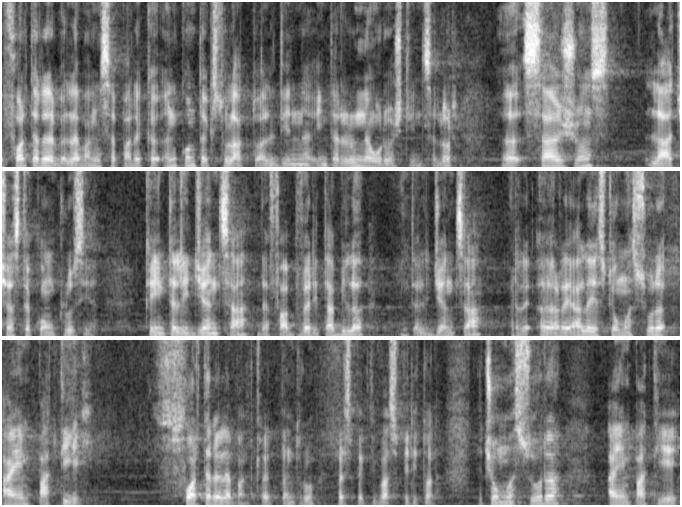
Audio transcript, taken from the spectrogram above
foarte relevant mi se pare că în contextul actual din interiorul neuroștiințelor s-a ajuns la această concluzie, că inteligența, de fapt, veritabilă, inteligența reală este o măsură a empatiei. Foarte relevant, cred, pentru perspectiva spirituală. Deci o măsură a empatiei,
